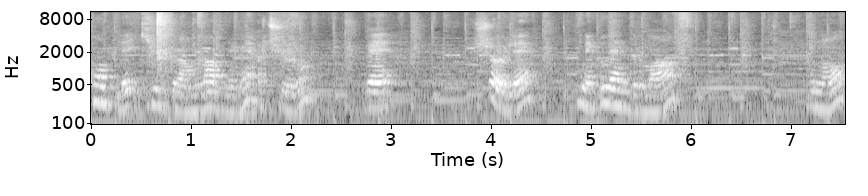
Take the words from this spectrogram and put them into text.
komple 200 gram labnemi açıyorum ve şöyle yine blenderıma bunu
